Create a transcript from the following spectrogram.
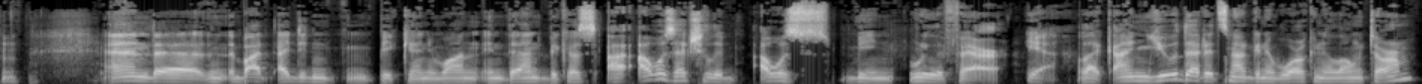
and uh, but I didn't pick anyone in the end because I, I was actually I was being really fair. Yeah. Like I knew that it's not going to work in the long term,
